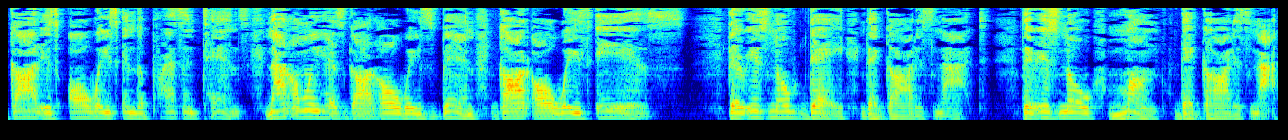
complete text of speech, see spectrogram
God is always in the present tense. Not only has God always been, God always is. There is no day that God is not. There is no month that God is not.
